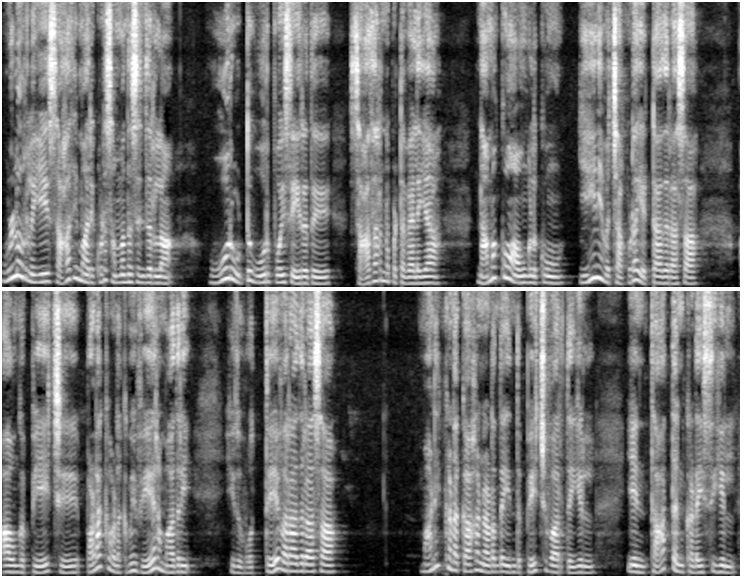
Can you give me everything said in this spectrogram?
உள்ளூர்லேயே சாதி மாறி கூட சம்மந்தம் செஞ்சிடலாம் ஊர் விட்டு ஊர் போய் செய்கிறது சாதாரணப்பட்ட வேலையா? நமக்கும் அவங்களுக்கும் ஏணி வச்சா கூட எட்டாது ராசா. அவங்க பேச்சு பழக்க வழக்கமே வேறு மாதிரி. இது ஒத்தே வராது ராசா. மணிக்கணக்காக நடந்த இந்த பேச்சுவார்த்தையில் என் தாத்தன் கடைசியில்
